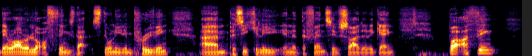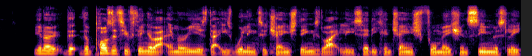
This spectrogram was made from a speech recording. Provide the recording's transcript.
there are a lot of things that still need improving, um, particularly in the defensive side of the game. But I think, you know, the, the positive thing about Emery is that he's willing to change things. Like Lee said, he can change formation seamlessly.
